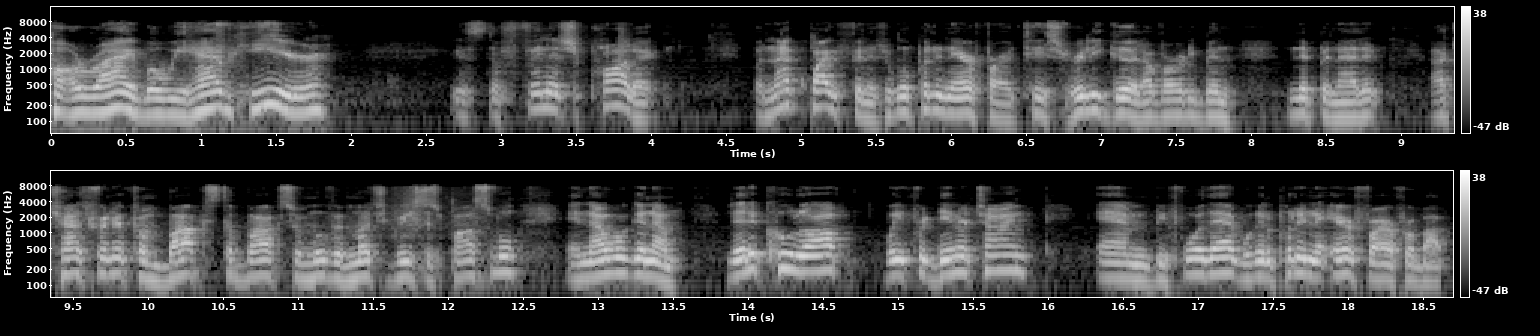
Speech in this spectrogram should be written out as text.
All right, what we have here is the finished product, but not quite finished. We're gonna put it in the air fryer. It tastes really good. I've already been nipping at it. I transferred it from box to box, remove as much grease as possible, and now we're gonna let it cool off. Wait for dinner time, and before that, we're gonna put it in the air fryer for about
